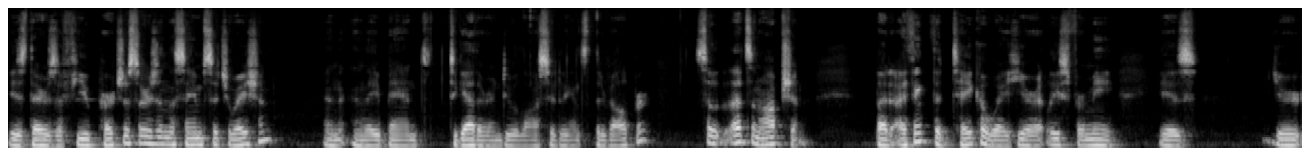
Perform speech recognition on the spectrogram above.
is there's a few purchasers in the same situation, and and they band together and do a lawsuit against the developer. So that's an option. But I think the takeaway here, at least for me, is you're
